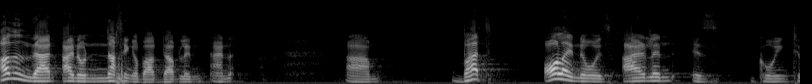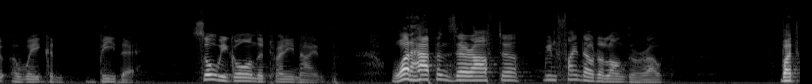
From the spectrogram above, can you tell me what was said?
Other than that, I know nothing about Dublin. And, um, but all I know is Ireland is going to awaken, be there. So we go on the 29th. What happens thereafter, we'll find out along the route. But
